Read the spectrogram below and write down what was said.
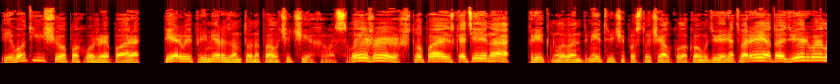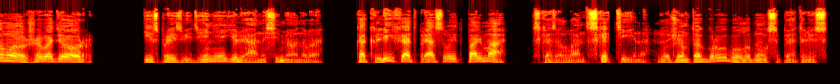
И вот еще похожая пара. Первый пример из Антона Павловича Чехова. «Слышишь, тупая скотина!» — крикнул Иван Дмитриевич и постучал кулаком в дверь. «Отвори, а то я дверь выломаю, живодер!» Из произведения Юлиана Семенова. «Как лихо отплясывает пальма!» — сказал Иван. «Скотина!» «Зачем так грубо?» — улыбнулся Петрис.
